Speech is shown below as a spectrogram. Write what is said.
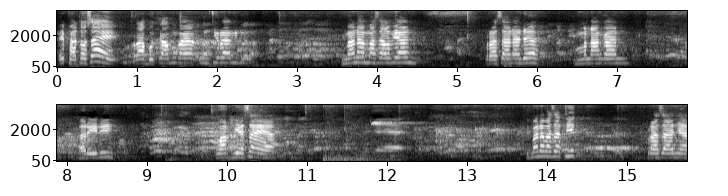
Eh Batosai, rambut kamu kayak kunciran itu. Gimana Mas Alfian? Perasaan Anda memenangkan hari ini? Luar biasa ya. Gimana Mas Adit? Perasaannya?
